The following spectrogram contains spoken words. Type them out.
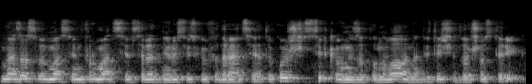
на засоби масової інформації всередині Російської Федерації, а також стільки вони запланували на 2026 рік.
